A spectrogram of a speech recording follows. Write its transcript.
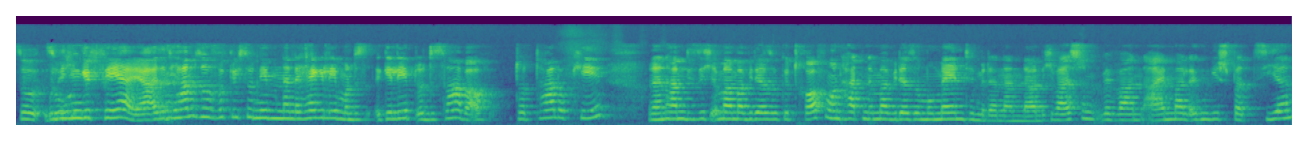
So, so ungefähr, ja. Also die haben so wirklich so nebeneinander hergelebt und das, gelebt und es war aber auch total okay. Und dann haben die sich immer mal wieder so getroffen und hatten immer wieder so Momente miteinander. Und ich weiß schon, wir waren einmal irgendwie spazieren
